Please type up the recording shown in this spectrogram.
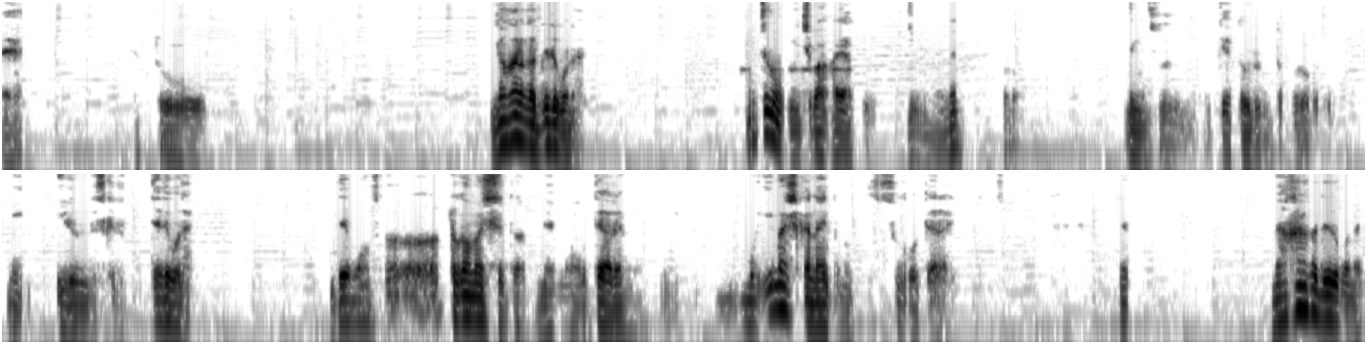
えっと、なかなか出てこない。もちろん一番早く自分のね、この荷物受け取るところにいるんですけど、出てこない。でもずーっと我慢してたらね、もうお手洗いも、もう今しかないと思ってすぐお手洗い。なかなか出てこない。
